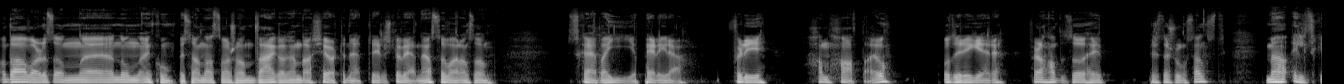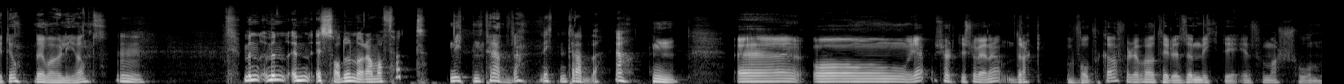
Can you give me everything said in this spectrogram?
Og da var det sånn, eh, noen, en kompis av han da, som var sånn, hver gang han da kjørte ned til Slovenia, så var han sånn Skal jeg bare gi opp hele greia? Fordi han hata jo å dirigere, for han hadde så høy prestasjonsangst. Men han elsket jo. Det var jo livet hans. Men, men um, sa du når han var født? 1930. 1930. Ja. Mm. Eh, og ja, kjørte til Slovenia. Drakk vodka, for det var tydeligvis en viktig informasjon.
